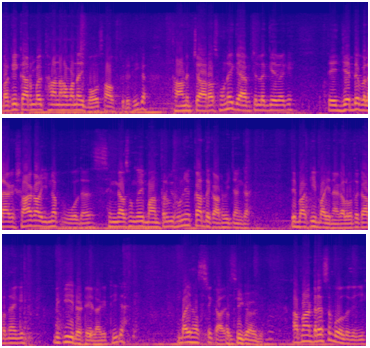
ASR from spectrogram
ਬਾਕੀ ਕਰਮ ਥਾਣਾ ਹਵਾਨਾ ਹੀ ਬਹੁਤ ਸਾਫ਼ ਸੁਥਰੇ ਠੀਕ ਆ? ਥਾਣ ਚਾਰਾ ਸੋਹਣੇ ਗੈਪ 'ਚ ਲੱਗੇ ਹੋਏਗੇ ਤੇ ਜਿੱਡ ਬਲੈਕ ਸ਼ਾਹ ਕਾਲੀ ਜਿਹਨੂੰ ਆਪਾਂ ਬੋਲਦੇ ਆ ਸਿੰਗਾ ਸੁੰਗਾ ਦੀ ਬਾਂਤਰ ਵੀ ਸੋਹਣੀ ਕੱਦ ਕਾਠ ਵੀ ਚੰਗਾ। ਤੇ ਬਾਕੀ ਬਾਈ ਨਾਲ ਗੱਲਬਾਤ ਕਰਦੇ ਆਂਗੇ ਵੀ ਕੀ ਡਿਟੇਲ ਹੈਗੀ ਠੀਕ ਆ? ਬਾਈ ਸਤਿ ਸ਼੍ਰੀ ਅਕਾਲ ਸਤਿ ਜੀ ਸ਼੍ਰੀ ਅਕਾਲ ਜੀ। ਆਪਣਾ ਐਡਰੈਸ ਬੋਲ ਦਿਓ ਜੀ।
